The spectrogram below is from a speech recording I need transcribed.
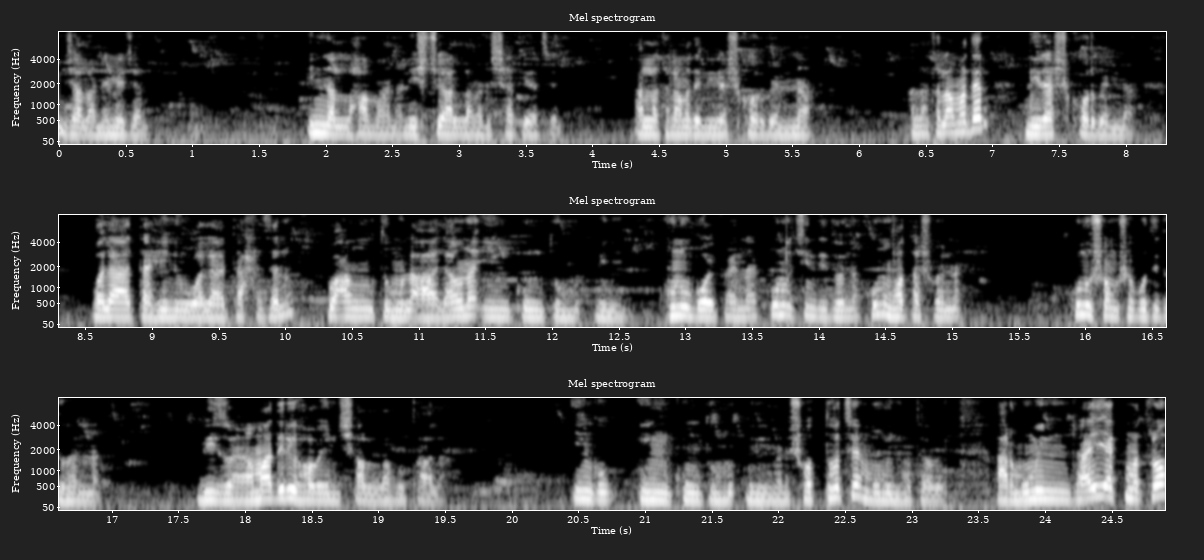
ইনশাআল্লাহ নেমে যান। ইন্নাল্লাহ মানা, নিশ্চয়ই আল্লাহ আমাদের সাথে আছেন। আল্লাহ তালা আমাদের নিরাশ করবেন না। আল্লাহ তালা আমাদের নিরাশ করবেন না। ওয়ালা তাহিনু ওয়ালা তাহজানু ও আং তুমুল আলাউনা ইং কুং তুম মিনিন কোনো ভয় পায় না, কোনো চিন্তিত হয় না, কোনো হতাশ হয় না, কোনো সংশয়পতিত হয় না। বিজয় আমাদেরই হবে ইনশাআল্লাহ তালা ইংকু ইং কুং তুম মিনিন মানে সত্য হচ্ছে মুমিন হতে হবে। আর মুমিনরাই একমাত্র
